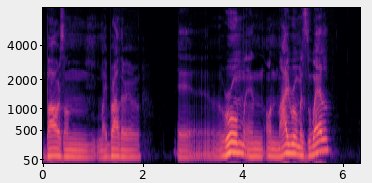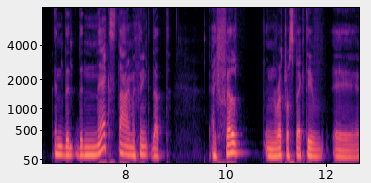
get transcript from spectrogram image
bars on my brother room and on my room as well. And the the next time I think that I felt in retrospective uh,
